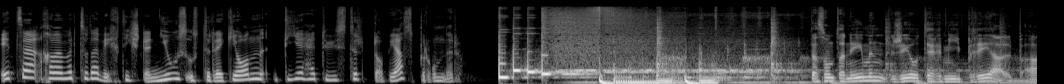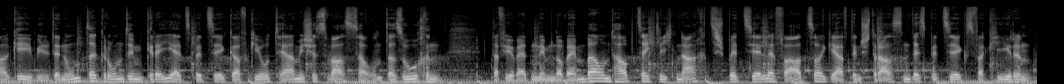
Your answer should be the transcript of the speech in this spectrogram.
Jetzt äh, kommen wir zu den wichtigsten News aus der Region. Die hat uns der Tobias Brunner. Das Unternehmen Geothermie Prealp AG will den Untergrund im Grejez-Bezirk auf geothermisches Wasser untersuchen. Dafür werden im November und hauptsächlich nachts spezielle Fahrzeuge auf den Straßen des Bezirks verkehren.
